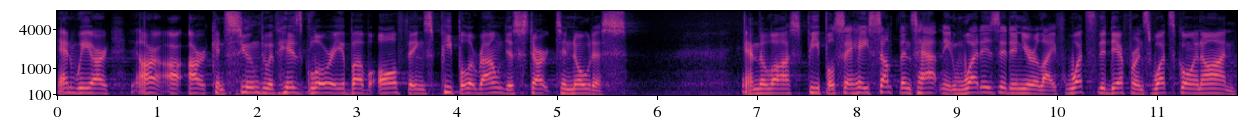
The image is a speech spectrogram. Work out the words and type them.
and we are, are, are consumed with His glory above all things, people around us start to notice. And the lost people say, Hey, something's happening. What is it in your life? What's the difference? What's going on?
